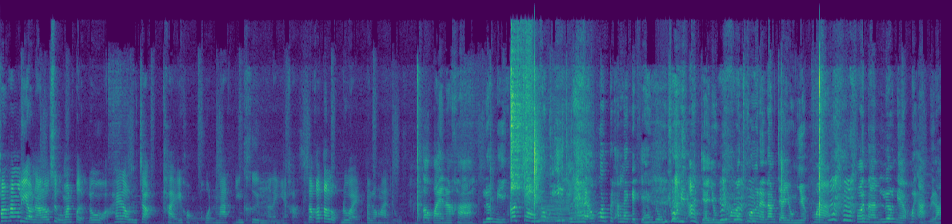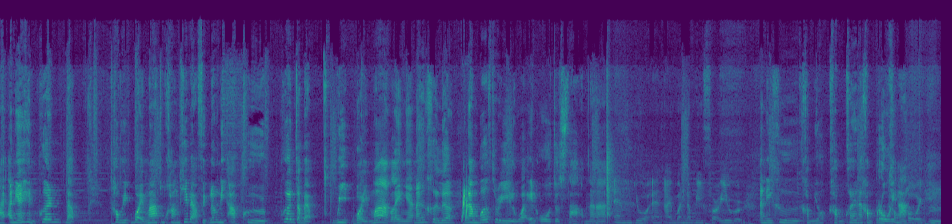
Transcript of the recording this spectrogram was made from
ค่อนข้างเรียวนะเรารู้สึกว่ามันเปิดโลกอะให้เรารู้จักไทยของคนมากยิ่งขึ้นอืม อะไรเงี้ยค่ะแล้วก็ตลกด้วยไปลองอ่านดู ต่อไปนะคะ เรื่องนี้ก็แจยงอีกแล้ว มันเป็นอะไรกับแจยงช่วงนี้อ่านแจยงเยอะมากช่วงแนะนำแจยงเยอะมาก เพราะฉะนั้นเรื่องเนี้ยไม่อ่านไม่ได้ อันเนี้ยเห็นเพื่อนแบบท วิตบ่อยมากทุกครั้งที่แบบฟิกเรื่องนี้อัพคือเพื่อนจะแบบวีดบ่อยมากอะไรเงี้ยนั่นก็คือเรื่อง number three หรือว่า no จุดสามนะคะ am your and I wanna be forever อันนี้คือคำย่อคำเขาเรียกนะคำโปรยอะคำโปรย อืม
